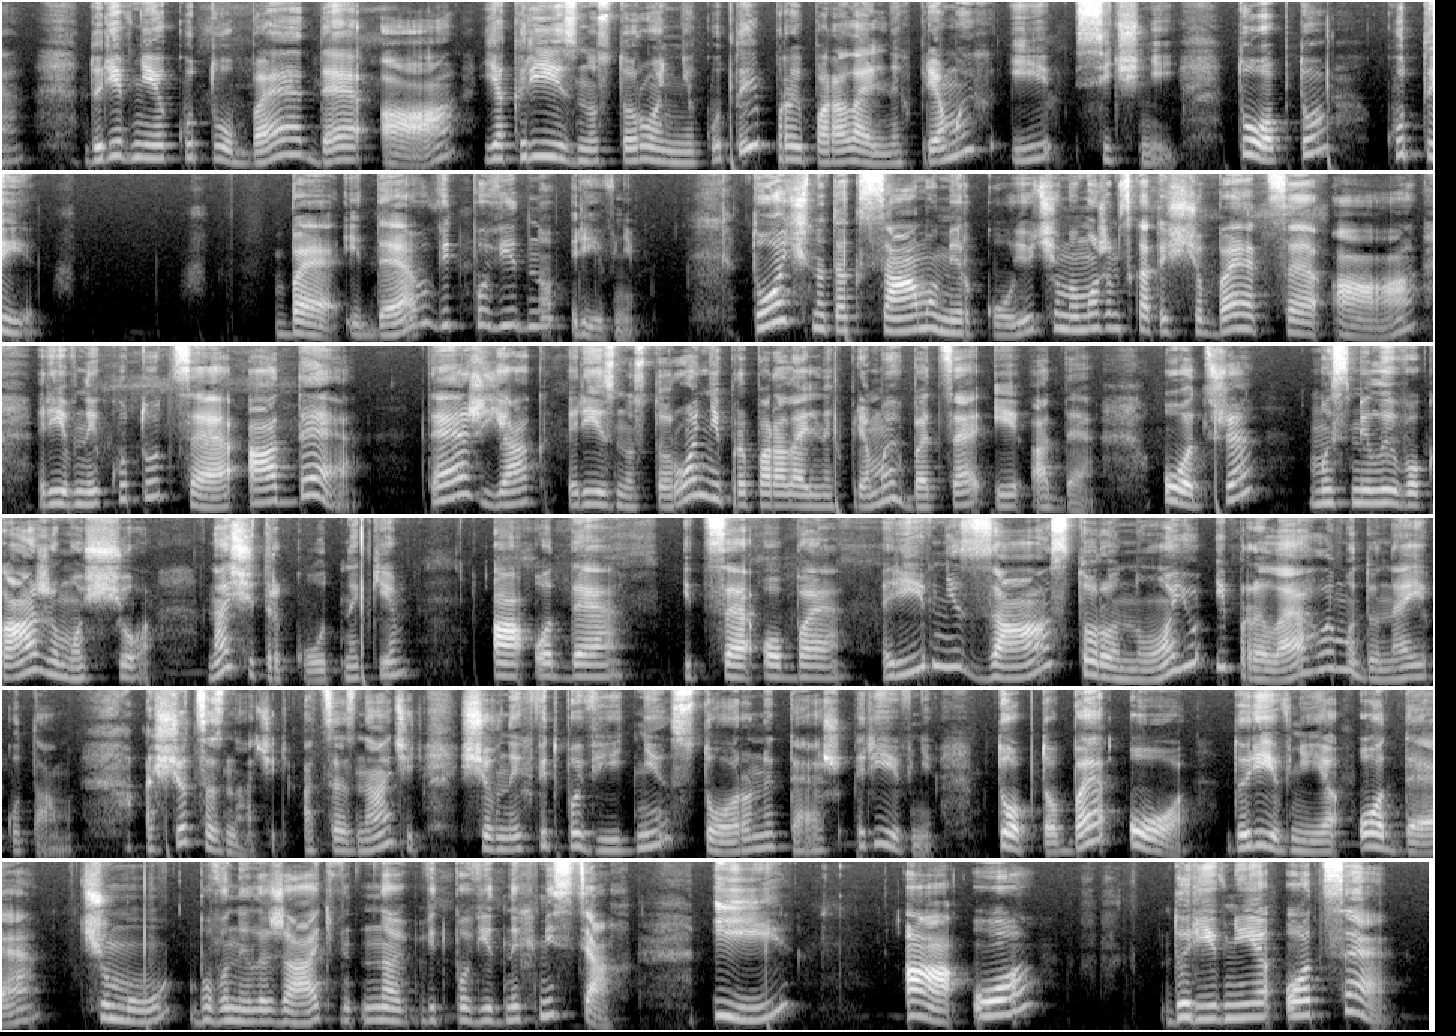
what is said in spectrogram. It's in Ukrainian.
дорівнює куту BDA як різносторонні кути при паралельних прямих і січній. Тобто кути B і D, відповідно, рівні. Точно так само міркуючи, ми можемо сказати, що BCA рівний куту CAD, теж як різносторонні при паралельних прямих BC і AD. Отже, ми сміливо кажемо, що наші трикутники AOD і COB рівні за стороною і прилеглими до неї кутами. А що це значить? А це значить, що в них відповідні сторони теж рівні. Тобто БО дорівнює ОД. Чому? Бо вони лежать на відповідних місцях. І АО дорівнює ОЦ.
